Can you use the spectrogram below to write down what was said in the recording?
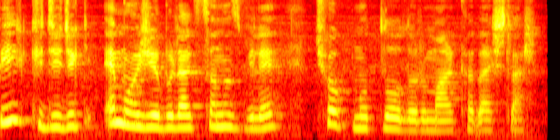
Bir küçücük emoji bıraksanız bile çok mutlu olurum arkadaşlar.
